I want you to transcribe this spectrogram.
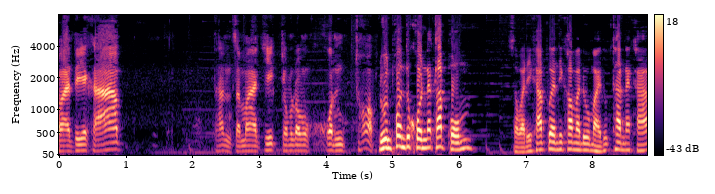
วัสดีครับ ท่านสมาชิกชมรมคนชอบรูนพ่นทุกคนนะครับผม สวัสดีครับเพื่อนที่เข้ามาดูใหม่ทุกท่านนะครับ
